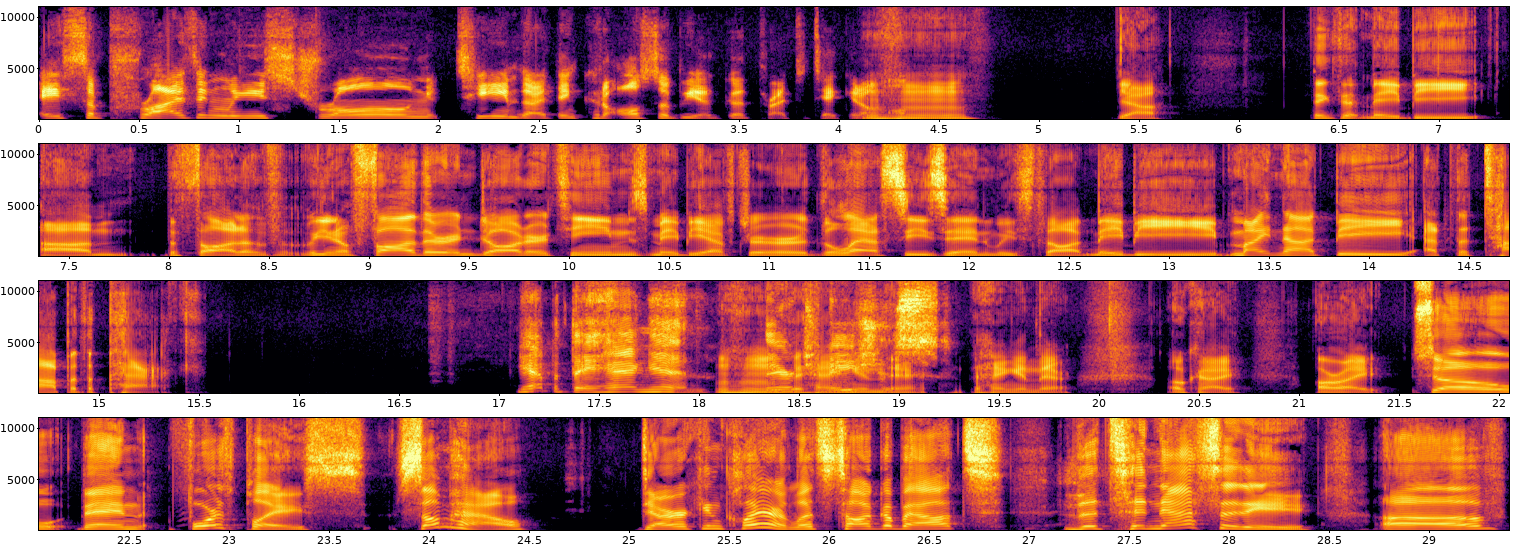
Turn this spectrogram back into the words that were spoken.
a surprisingly strong team that I think could also be a good threat to take it on. Mhm. Yeah. I think that maybe um, the thought of, you know, father and daughter teams, maybe after the last season, we thought maybe might not be at the top of the pack. Yeah, but they hang in. Mhm, They're they hang in there. tenacious. They hang in there. Okay. All right. So then fourth place, somehow, Derek and Claire. Let's talk about the tenacity of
